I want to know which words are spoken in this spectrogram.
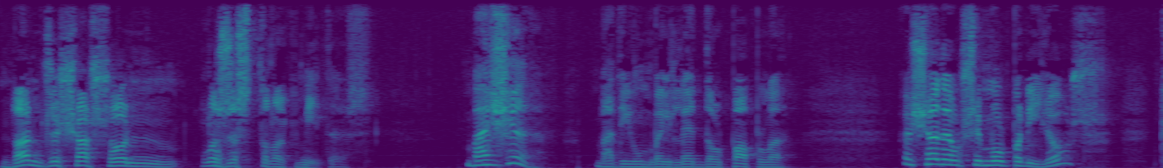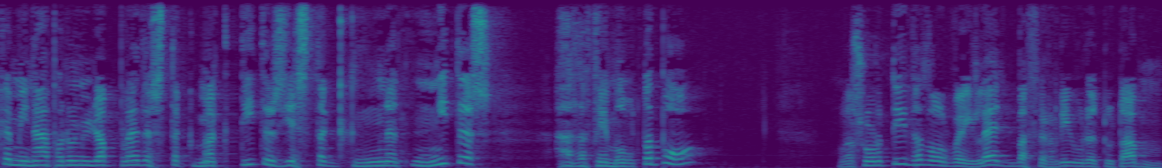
Doncs això són les estalagmites. Vaja, va dir un bailet del poble, això deu ser molt perillós. Caminar per un lloc ple d'estagmactites i estagnanites ha de fer molta por. La sortida del bailet va fer riure tothom,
